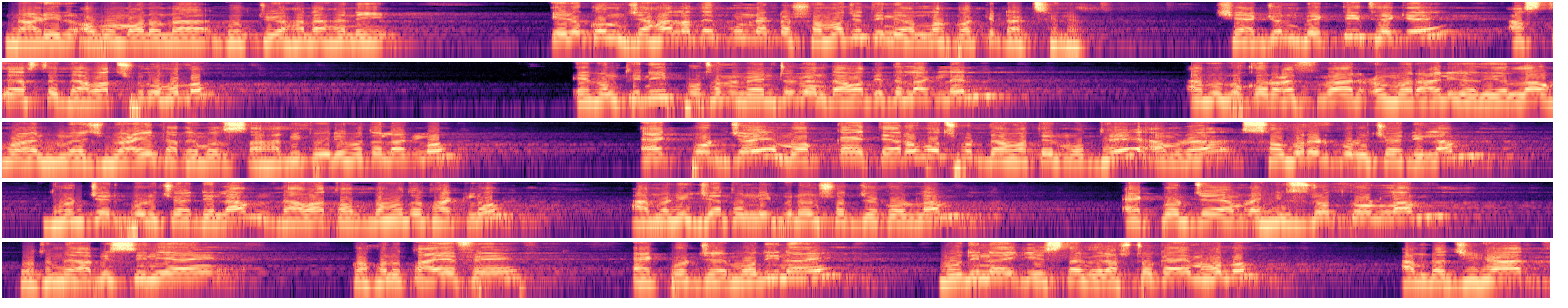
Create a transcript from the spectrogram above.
নারীর অবমাননা, গোত্রীয় হানাহানি, এরকম জাহালাতে পূর্ণ একটা সমাজে তিনি আল্লাহ পাককে ডাকছিলেন। সে একজন ব্যক্তি থেকে আস্তে আস্তে দাওয়াত শুরু হলো এবং তিনি প্রথমে ম্যান দাওয়াত দিতে লাগলেন। আবু বকর ওসমান ওমর আলী রদি আল্লাহ আজমাইন তাদের মধ্যে সাহাবি তৈরি হতে লাগল। এক পর্যায়ে মক্কায় ১৩ বছর দাওয়াতের মধ্যে আমরা সবরের পরিচয় দিলাম, ধৈর্যের পরিচয় দিলাম, দাওয়াত অব্যাহত থাকল, আমরা নির্যাতন নিপীড়ন সহ্য করলাম, এক পর্যায়ে আমরা হিজরত করলাম, প্রথমে আবিসিনিয়ায়, কখনো তায়েফে, এক পর্যায়ে মদিনায় মদিনায় গিয়ে ইসলামী রাষ্ট্র কায়েম হলো, আমরা জিহাদ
